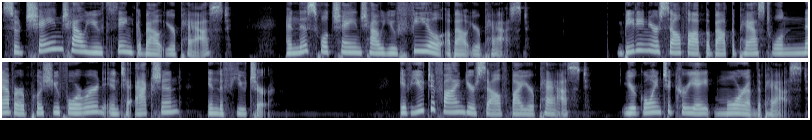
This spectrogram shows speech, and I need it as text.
So change how you think about your past, and this will change how you feel about your past. Beating yourself up about the past will never push you forward into action in the future. If you defined yourself by your past, you're going to create more of the past,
